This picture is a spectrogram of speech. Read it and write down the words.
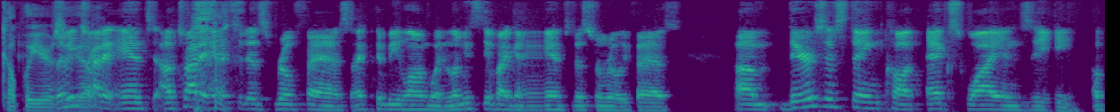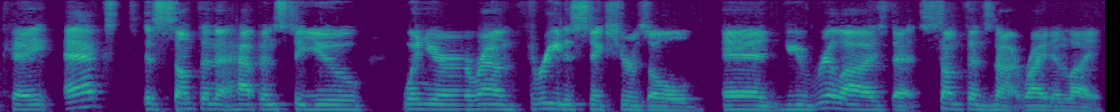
a couple years let me ago try to answer i'll try to answer this real fast i could be long-winded let me see if i can answer this one really fast um, there's this thing called x y and z okay x is something that happens to you when you're around three to six years old and you realize that something's not right in life.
